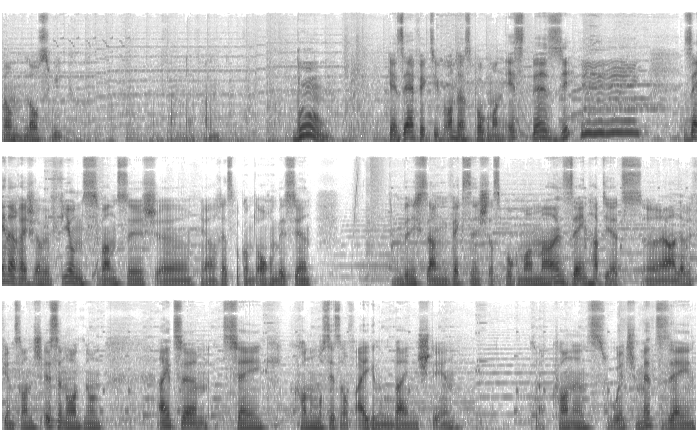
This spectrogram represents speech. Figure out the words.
Komm, Low Sweep. Greif an, greif an. Boom! Okay, sehr effektiv und das Pokémon ist besiegt. Zane erreicht Level 24. Äh, ja, Rest bekommt auch ein bisschen. Dann würde ich sagen, wechsle ich das Pokémon mal. Zane hat jetzt äh, ja, Level 24, ist in Ordnung. Item, Take. Conan muss jetzt auf eigenen Beinen stehen. So, Conan, Switch mit Zane.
